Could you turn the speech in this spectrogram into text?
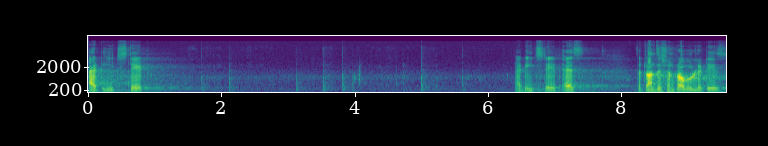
at each state at each state S. The transition probabilities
